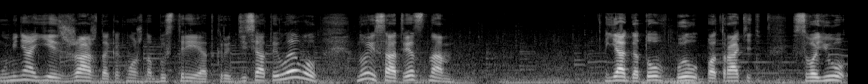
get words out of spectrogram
у меня есть жажда как можно быстрее открыть 10 level, ну и соответственно я готов был потратить свою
